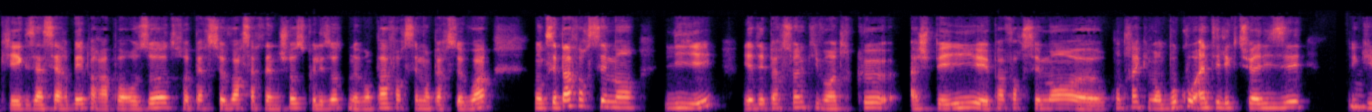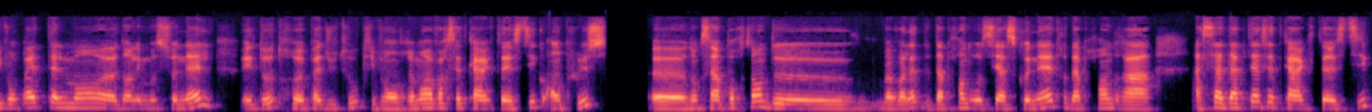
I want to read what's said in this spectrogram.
qui est exacerbée par rapport aux autres, percevoir certaines choses que les autres ne vont pas forcément percevoir. Donc c'est pas forcément lié. Il y a des personnes qui vont être que HPI et pas forcément, au contraire, qui vont beaucoup intellectualiser et mmh. qui vont pas être tellement euh, dans l'émotionnel, et d'autres euh, pas du tout, qui vont vraiment avoir cette caractéristique en plus. Euh, donc c'est important de, bah voilà, d'apprendre aussi à se connaître, d'apprendre à, à s'adapter à cette caractéristique.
